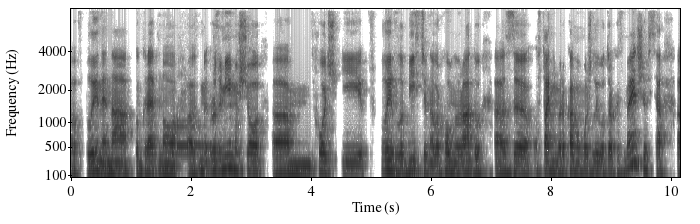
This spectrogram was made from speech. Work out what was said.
е, вплине на конкретно, е, ми розуміємо, що хоч і вплив лобістів на Верховну Раду е, з останніми роками можливо трохи зменшився, е,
